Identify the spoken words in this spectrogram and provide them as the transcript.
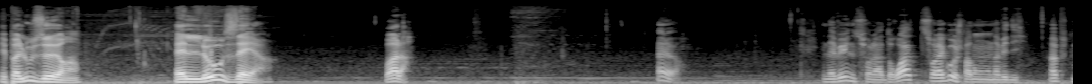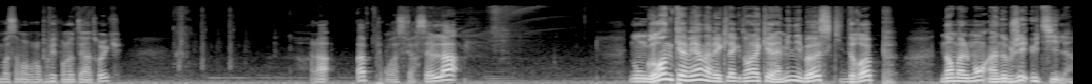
Et pas loser. Hein. Hello there. Voilà. Alors. Il y en avait une sur la droite, sur la gauche, pardon, on avait dit. Hop, moi ça m'en profite pour noter un truc. Voilà, hop, on va se faire celle-là. Donc grande caverne avec dans laquelle un mini-boss qui drop normalement un objet utile.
